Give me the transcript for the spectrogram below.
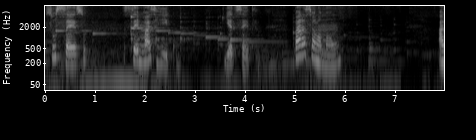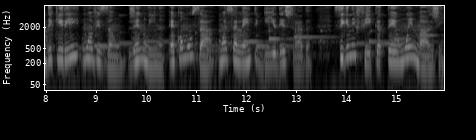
sucesso ser mais rico e etc. Para Salomão, adquirir uma visão genuína é como usar um excelente guia de estrada. Significa ter uma imagem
